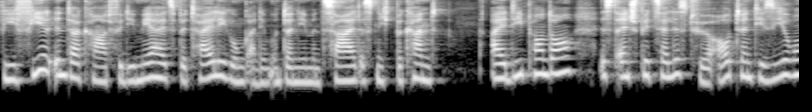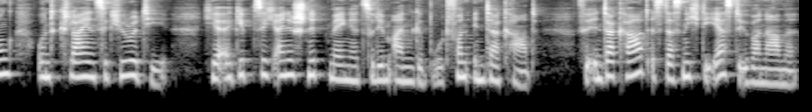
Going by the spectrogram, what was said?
Wie viel Intercard für die Mehrheitsbeteiligung an dem Unternehmen zahlt, ist nicht bekannt. ID Pendant ist ein Spezialist für Authentisierung und Client Security. Hier ergibt sich eine Schnittmenge zu dem Angebot von Intercard. Für Intercard ist das nicht die erste Übernahme.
